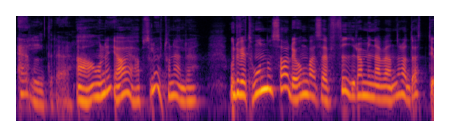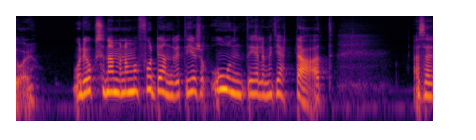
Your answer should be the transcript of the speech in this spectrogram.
äldre. ja, hon är, ja, absolut, hon är äldre. Och du vet, hon sa det, hon bara så här, fyra av mina vänner har dött i år. Och det är också när man, när man får den, du vet, det gör så ont i hela mitt hjärta att, alltså,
